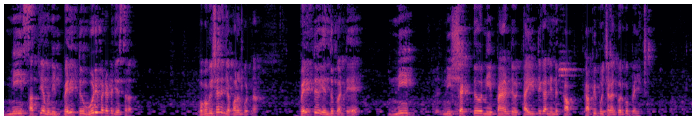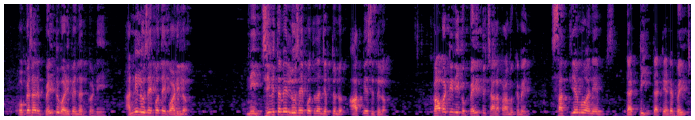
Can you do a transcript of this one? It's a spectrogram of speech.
నీ సత్యం నీ బెల్ట్ ఊడిపెట్టట్టు చేస్తారు. ఒక విషయం నేను చెప్పాలనుకుంటున్నా. బెల్ట్ ఎందుకంటే నీ నీ షర్ట్ నీ ప్యాంట్ టైట్గా నిన్ను కప్పిపుచ్చడానికి కొరకు బెల్ట్. ఒక్కసారి బెల్ట్ పడిపోయింది అనుకోండి అన్ని లూజ్ అయిపోతాయి బాడీలో. నీ జీవితమే లూజ్ అయిపోతుంది అని చెప్తుండు ఆత్మీయ స్థితిలో. కాబట్టి నీకు బెల్ట్ చాలా ప్రాముఖ్యమైనది సత్యము అనే దట్టి దట్టి అంటే బెల్ట్.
